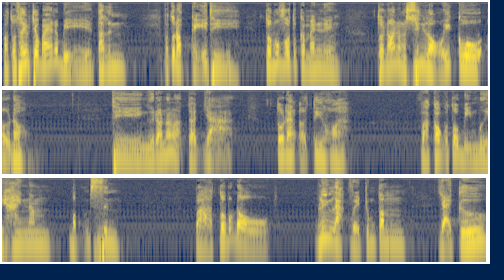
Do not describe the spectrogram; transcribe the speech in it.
Và tôi thấy cháu bé nó bị tà linh. Và tôi đọc kỹ thì tôi muốn vô tôi comment liền. Tôi nói là xin lỗi cô ở đâu? Thì người đó nói là dạ tôi đang ở Tuy Hòa và con của tôi bị 12 năm bẩm sinh. Và tôi bắt đầu liên lạc về trung tâm giải cứu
